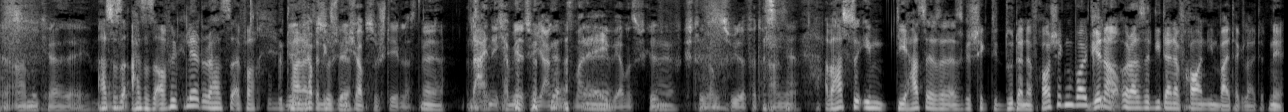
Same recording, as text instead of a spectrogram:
Der arme Kerl, ey. Hast du hast du es aufgeklärt oder hast du einfach Nee, getan, ich als hab's so, es ich hab's so stehen lassen. Ja, ja. Nein, ich habe ihn natürlich angerufen, meine, ey, wir haben uns, ge- gestimmt, wir haben uns wieder vertragen. Ja. Aber hast du ihm die Hass-SMS geschickt, die du deiner Frau schicken wolltest? Genau. Oder hast du die deiner Frau an ihn weitergeleitet? Nee.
